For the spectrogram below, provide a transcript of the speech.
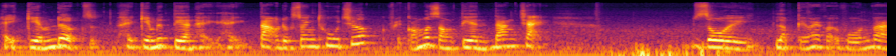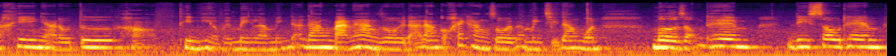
hãy kiếm được hãy kiếm được tiền hãy hãy tạo được doanh thu trước. Phải có một dòng tiền đang chạy rồi lập kế hoạch gọi vốn. Và khi nhà đầu tư họ tìm hiểu về mình là mình đã đang bán hàng rồi đã đang có khách hàng rồi và mình chỉ đang muốn mở rộng thêm đi sâu thêm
